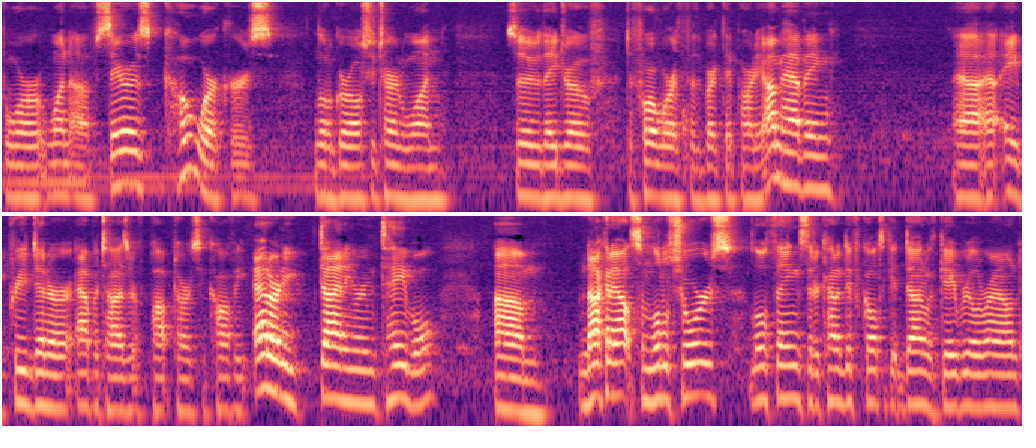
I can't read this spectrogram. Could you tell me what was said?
for one of Sarah's co-workers' little girl. She turned one, so they drove to Fort Worth for the birthday party. I'm having uh, a pre-dinner appetizer of Pop Tarts and coffee at our new dining room table. Um, knocking out some little chores, little things that are kind of difficult to get done with Gabriel around.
